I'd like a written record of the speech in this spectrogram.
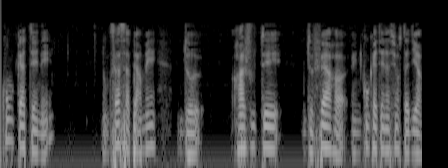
concaténer. Donc ça, ça permet de rajouter, de faire une concaténation, c'est-à-dire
